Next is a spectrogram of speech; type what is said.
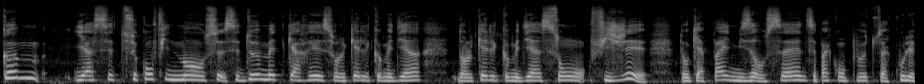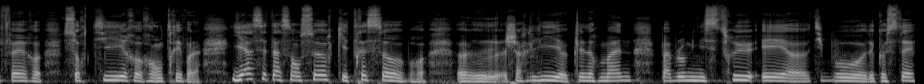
Comme il y a ce confinement, ce- ces deux mètres carrés sur lequel les comédiens, dans lesquels les comédiens sont figés. Donc il n'y a pas une mise en scène, c'est pas qu'on peut tout à coup les faire sortir, rentrer. Voilà. Il y a cet ascenseur qui est très sobre. Euh, Charlie Kleinerman, Pablo Ministru et euh, Thibaut de Coster,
